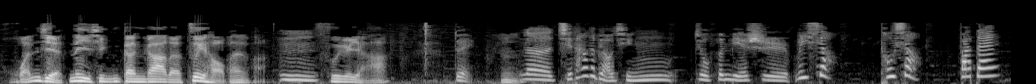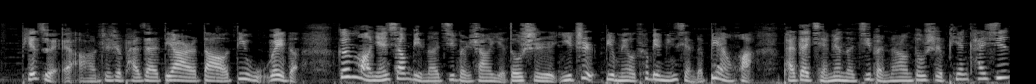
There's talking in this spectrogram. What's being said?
缓解内心尴尬的最好办法。嗯，呲个牙。对，嗯，那其他的表情就分别是微笑、偷笑、发呆。撇嘴啊，这是排在第二到第五位的，跟往年相比呢，基本上也都是一致，并没有特别明显的变化。排在前面呢，基本上都是偏开心、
